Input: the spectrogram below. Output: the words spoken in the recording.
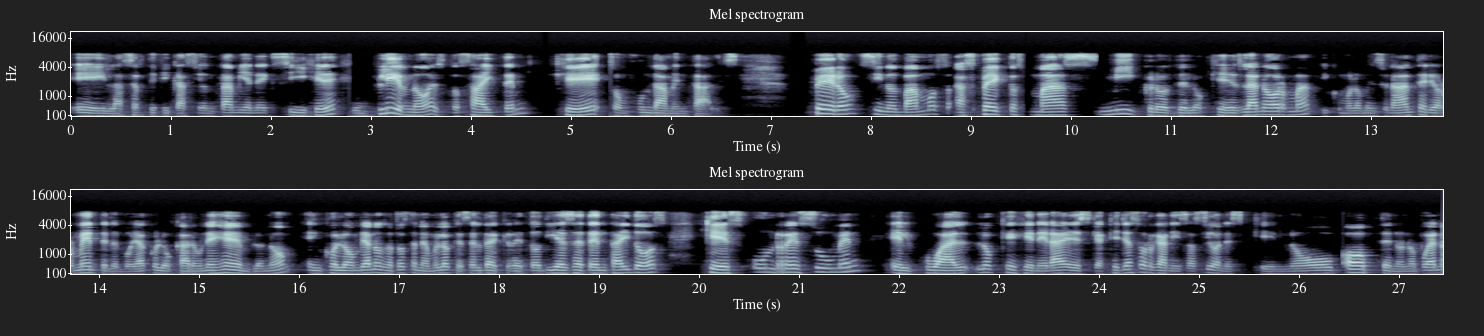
eh, la certificación también exige cumplir ¿no? estos ítems que son fundamentales. Pero si nos vamos a aspectos más micros de lo que es la norma, y como lo mencionaba anteriormente, les voy a colocar un ejemplo, ¿no? En Colombia nosotros tenemos lo que es el decreto 1072, que es un resumen el cual lo que genera es que aquellas organizaciones que no opten o no puedan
